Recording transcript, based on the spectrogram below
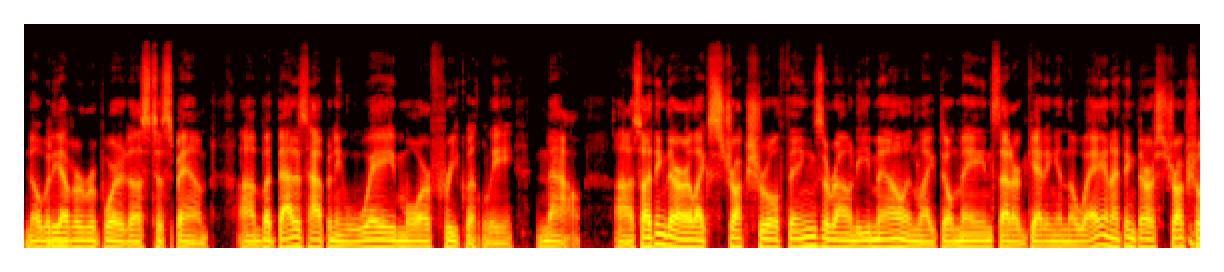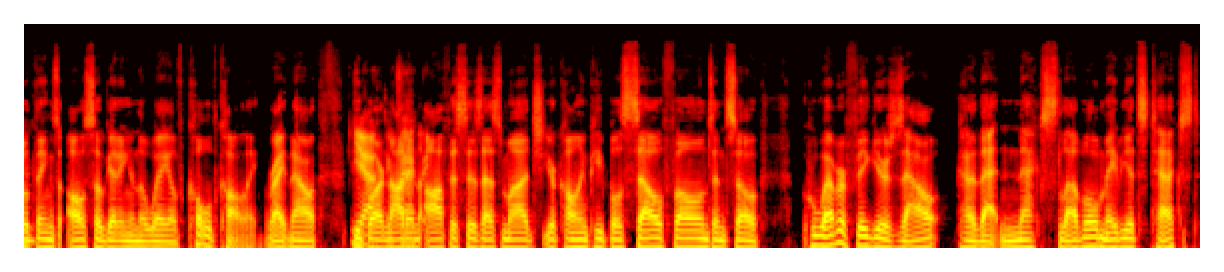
Nobody ever reported us to spam. Uh, but that is happening way more frequently now. Uh, so I think there are like structural things around email and like domains that are getting in the way, and I think there are structural mm-hmm. things also getting in the way of cold calling. Right now, people yeah, are not exactly. in offices as much. You're calling people's cell phones, and so whoever figures out kind of that next level, maybe it's text,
